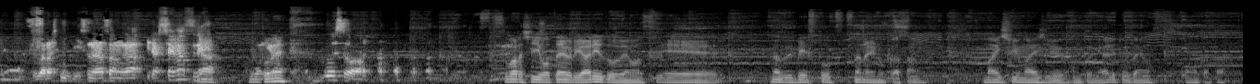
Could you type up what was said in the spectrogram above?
いや素晴らしいリスナーさんがいらっしゃいますねいや。本当ねどうしたわ。素晴らしいお便りありがとうございます、えーなぜベストを尽くさないのかさん毎週毎週本当にありがとうございますこの方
